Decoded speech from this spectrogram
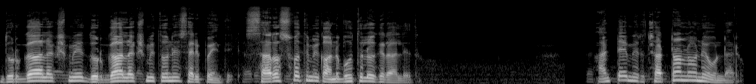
దుర్గాలక్ష్మి దుర్గాలక్ష్మితోనే సరిపోయింది సరస్వతి మీకు అనుభూతిలోకి రాలేదు అంటే మీరు చట్టంలోనే ఉన్నారు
